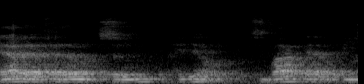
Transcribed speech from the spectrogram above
Ære være faderen og sønnen og helligånden, som var, er og bliver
